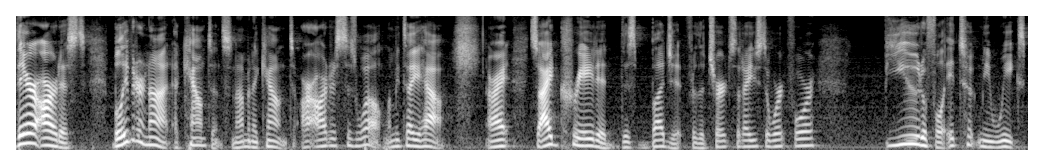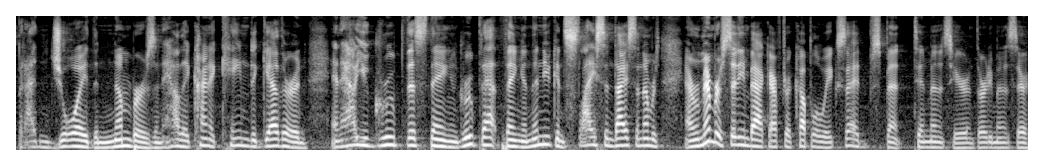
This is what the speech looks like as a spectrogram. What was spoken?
they're artists. Believe it or not, accountants, and I'm an accountant, are artists as well. Let me tell you how. All right, so I'd created this budget for the church that I used to work for beautiful. It took me weeks, but I enjoyed the numbers and how they kind of came together and, and how you group this thing and group that thing, and then you can slice and dice the numbers. And I remember sitting back after a couple of weeks. I had spent 10 minutes here and 30 minutes there,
